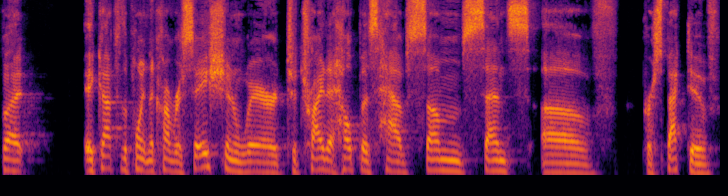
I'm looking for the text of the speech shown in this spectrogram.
But it got to the point in the conversation where to try to help us have some sense of perspective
